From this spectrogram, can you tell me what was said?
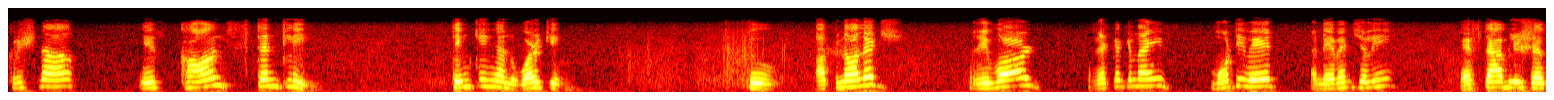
krishna is constantly thinking and working to acknowledge reward recognize motivate and eventually establish us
